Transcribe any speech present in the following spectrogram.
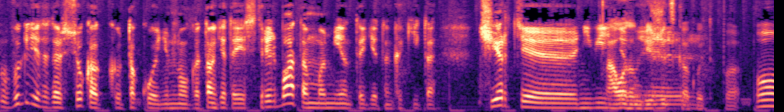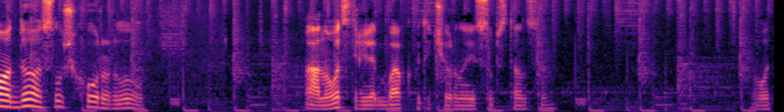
выглядит это все как такое немного. Там где-то есть стрельба, там моменты, где-то какие-то черти невидимые. А вот он бежит какой-то по... О, да, слушай, хоррор, лол. А, ну вот стрельба в какую-то черную субстанцию. Вот.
